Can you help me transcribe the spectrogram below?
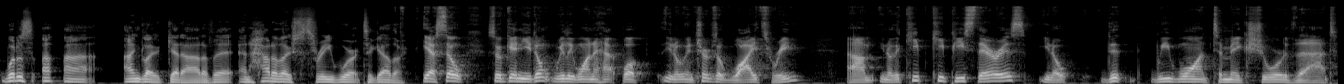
What does uh, uh, Anglo get out of it, and how do those three work together? Yeah, so so again, you don't really want to have well, you know, in terms of why three, um, you know, the key key piece there is, you know, th- we want to make sure that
